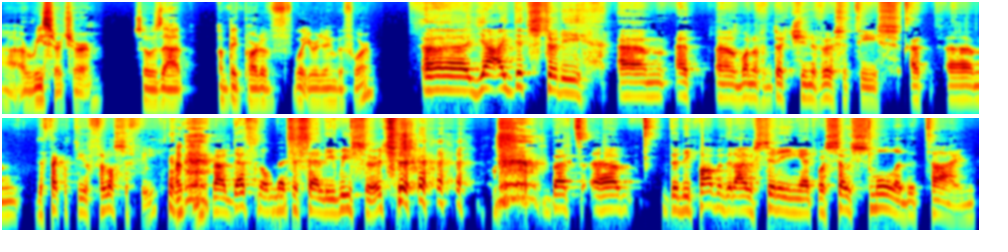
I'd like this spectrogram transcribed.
uh, a researcher. So, was that a big part of what you were doing before? Uh, yeah, I did study um, at uh, one of the Dutch universities at um, the Faculty of Philosophy. Okay. now, that's not necessarily research, but um, the department that I was studying at was so small at the time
